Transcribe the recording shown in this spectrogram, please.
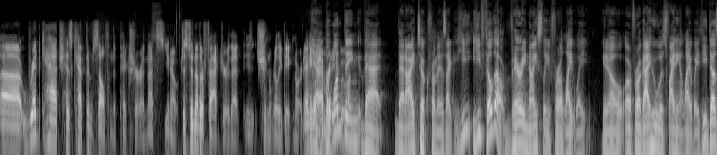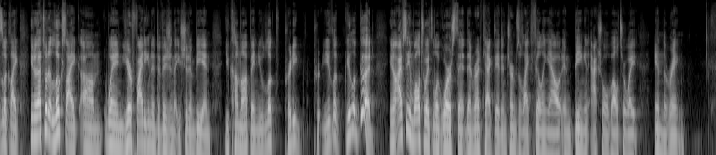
uh, Redkach has kept himself in the picture, and that's you know just another factor that is, shouldn't really be ignored. Anyway, yeah, I'm the one thing on. that that I took from it is like he he filled out very nicely for a lightweight. You know, or for a guy who was fighting at lightweight, he does look like you know that's what it looks like um, when you're fighting in a division that you shouldn't be in. You come up and you look pretty, you look you look good. You know, I've seen welterweights look worse than, than Redkach did in terms of like filling out and being an actual welterweight in the ring.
